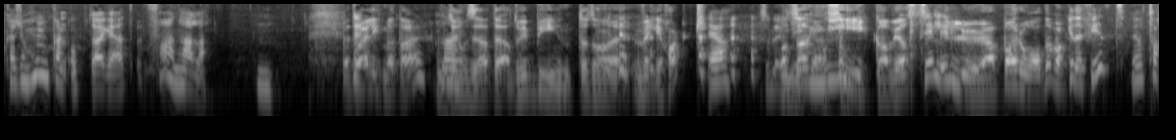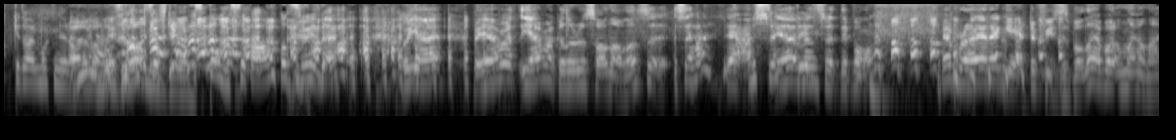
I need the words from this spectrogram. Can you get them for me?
Kanskje hun kan oppdage at faen heller. Vet du hva jeg liker med dette her? Kan si at, at vi begynte sånn veldig hardt. Ja. Og så myka vi oss til i løpet av rådet. Var ikke det fint? Ja, takket være Morten Ja, Ramm. det var eller? Morten Ramm. Sponset av, og så videre. Og jeg, og jeg, vet- jeg merka når du sa navnet så, Se her. Jeg, er, Du svetter. jeg ble svett i panna. Jeg, ble, jeg reagerte fysisk på det. Jeg bare Å nei, å nei.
